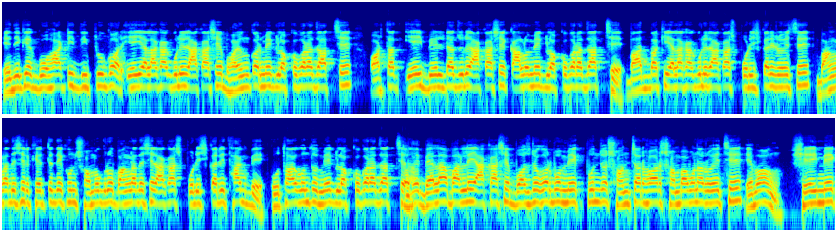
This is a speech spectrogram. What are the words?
এদিকে গুয়াহাটি, ডিব্রুগড় এই এলাকাগুলির আকাশে ভয়ঙ্কর মেঘ লক্ষ্য করা যাচ্ছে। অর্থাৎ এই বেলটা জুড়ে আকাশে কালো মেঘ লক্ষ্য করা যাচ্ছে। বাদ বাকি এলাকাগুলির আকাশ পরিষ্কারই রয়েছে। বাংলাদেশের ক্ষেত্রে দেখুন, সমগ্র বাংলাদেশের আকাশ পরিষ্কারই থাকবে। কোথাও কিন্তু মেঘ লক্ষ্য করা যাচ্ছে। তবে বেলা বাড়লে আকাশে বজ্রগর্ভ মেঘপুঞ্জ সঞ্চার হওয়ার সম্ভাবনা রয়েছে এবং সেই মেঘ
